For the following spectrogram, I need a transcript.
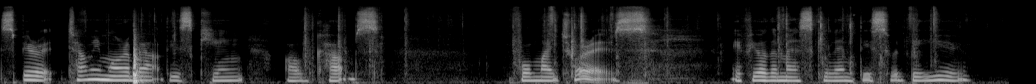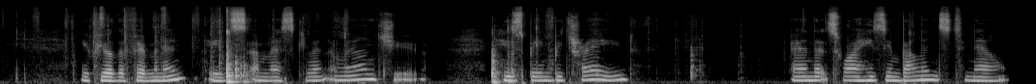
Spirit, tell me more about this King of Cups for my Taurus. If you're the masculine, this would be you. If you're the feminine, it's a masculine around you. He's been betrayed and that's why he's imbalanced now.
